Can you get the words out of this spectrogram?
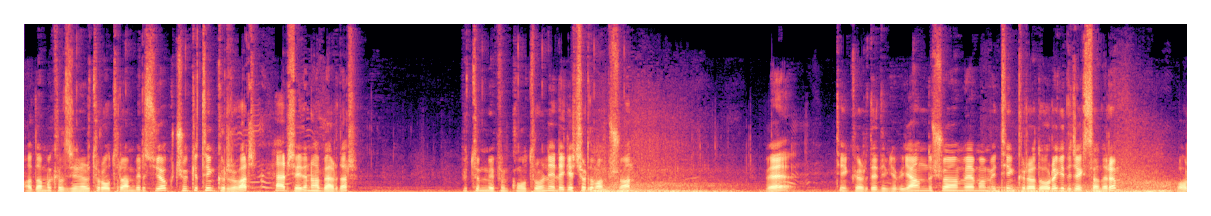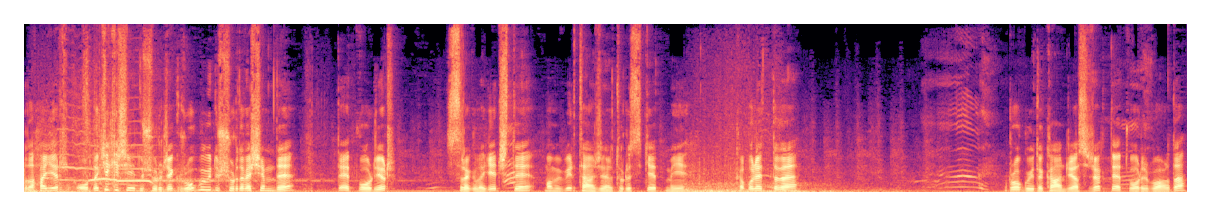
Adam akıllı jeneratöre oturan birisi yok. Çünkü Tinkerer var. Her şeyden haberdar. Bütün map'in kontrolünü ele geçirdim Mami şu an. Ve Tinkerer dediğim gibi yandı şu an ve Mami Tinkerer'a doğru gidecek sanırım. Orada hayır. Oradaki kişiyi düşürecek. Rogu'yu düşürdü ve şimdi Dead Warrior struggle'a geçti. Mami bir tane jeneratör risk etmeyi kabul etti ve Rogu'yu da kancaya asacak. Dead Warrior bu arada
